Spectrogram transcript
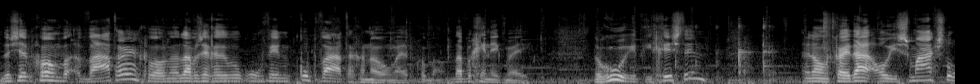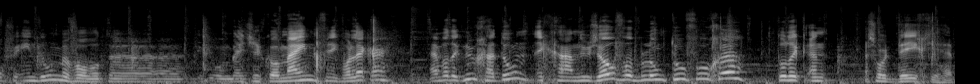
Dus je hebt gewoon wa- water, gewoon, eh, laten we zeggen, dat ik ongeveer een kop water genomen heb. Daar begin ik mee. Dan roer ik die gist in. En dan kan je daar al je smaakstoffen in doen. Bijvoorbeeld, ik doe een beetje komijn, vind ik wel lekker. En wat ik nu ga doen, ik ga nu zoveel bloem toevoegen tot ik een soort deegje heb.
